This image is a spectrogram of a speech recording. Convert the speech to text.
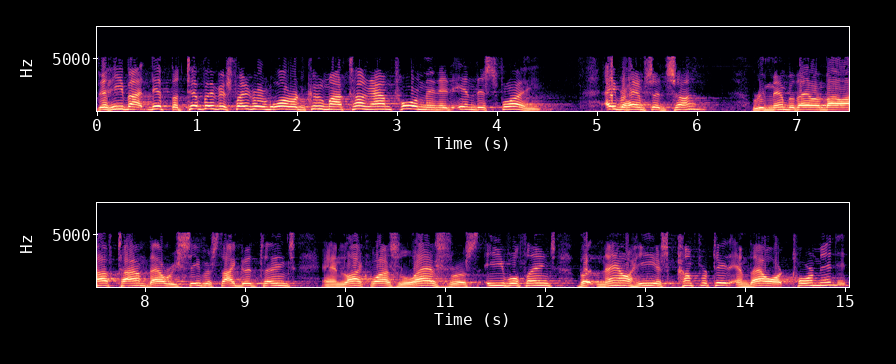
that he might dip the tip of his finger in water and cool my tongue. I'm tormented in this flame. Abraham said, Son, remember thou in thy lifetime thou receivest thy good things, and likewise Lazarus evil things, but now he is comforted and thou art tormented.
